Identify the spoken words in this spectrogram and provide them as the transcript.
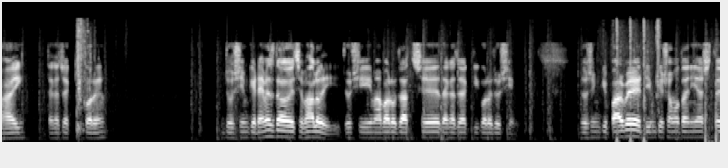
ভাই, দেখা যাক কি করে। জসিমকে ড্যামেজ দেওয়া হয়েছে, ভালোই। জসিম আবারও যাচ্ছে, দেখা যাক কি করে জসিম। জসিম কি পারবে টিমকে সমতায় নিয়ে আসতে?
